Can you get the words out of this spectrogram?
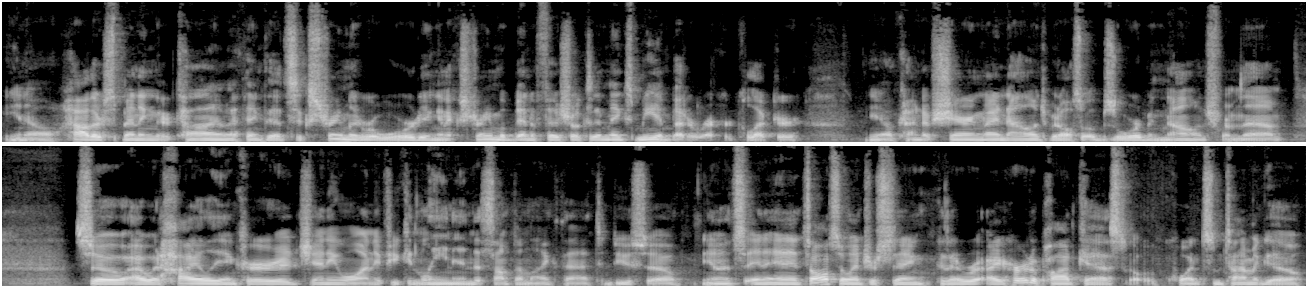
you know how they're spending their time. I think that's extremely rewarding and extremely beneficial because it makes me a better record collector you know kind of sharing my knowledge but also absorbing knowledge from them so I would highly encourage anyone, if you can lean into something like that, to do so. You know, it's and, and it's also interesting because I, re- I heard a podcast uh, quite some time ago,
